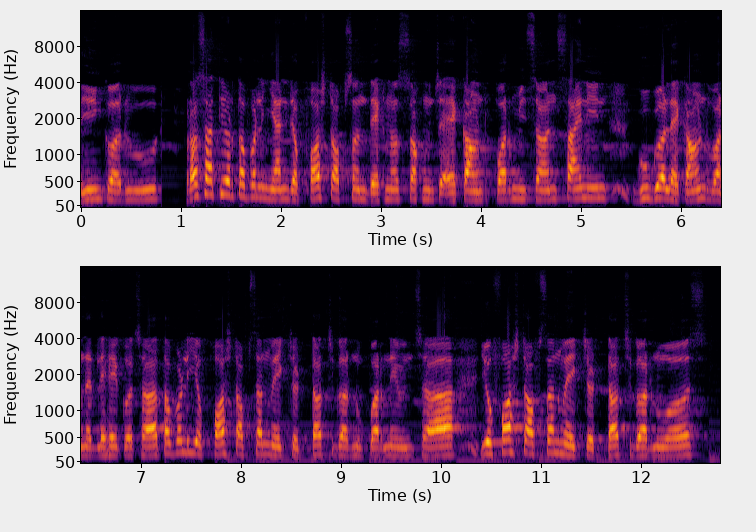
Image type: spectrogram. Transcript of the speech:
लिङ्कहरू। र साथीहरू तपाईँले यहाँनिर फर्स्ट अप्सन देख्न सक्नुहुन्छ account permission sign in Google account भनेर लेखेको छ। तपाईँले यो फर्स्ट अप्सनमा एकचोटि टच गर्नुपर्ने हुन्छ। यो फर्स्ट अप्सनमा एकचोटि टच गर्नुहोस्।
